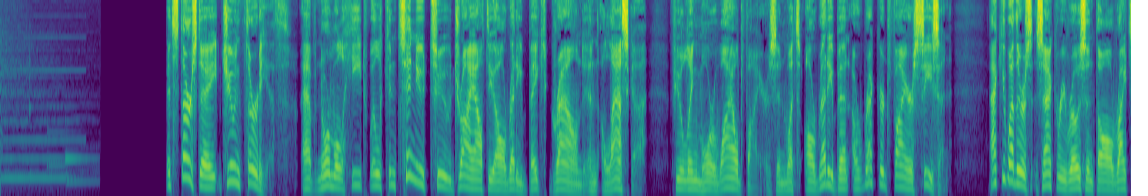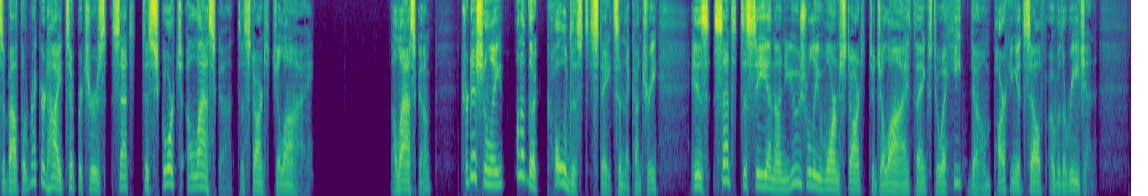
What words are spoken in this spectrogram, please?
It's Thursday, June 30th. Abnormal heat will continue to dry out the already baked ground in Alaska, fueling more wildfires in what's already been a record fire season. AccuWeather's Zachary Rosenthal writes about the record high temperatures set to scorch Alaska to start July. Alaska, traditionally one of the coldest states in the country, is set to see an unusually warm start to July thanks to a heat dome parking itself over the region.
